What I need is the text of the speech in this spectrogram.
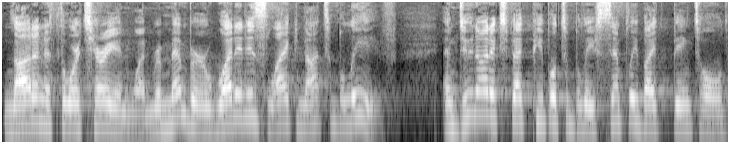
not an authoritarian one. Remember what it is like not to believe. And do not expect people to believe simply by being told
